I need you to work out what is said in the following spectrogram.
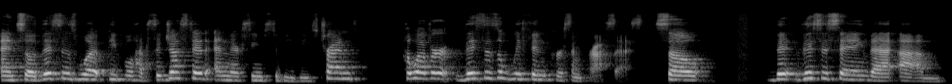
And so this is what people have suggested, and there seems to be these trends. However, this is a within person process. So th this is saying that um,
